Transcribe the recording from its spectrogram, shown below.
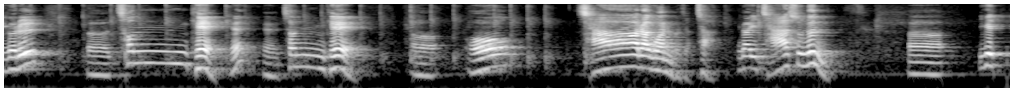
이거를 어, 천개 예? 예, 천개 어, 어 자라고 하는 거죠. 자. 그러니까 이 자수는 어, 이게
